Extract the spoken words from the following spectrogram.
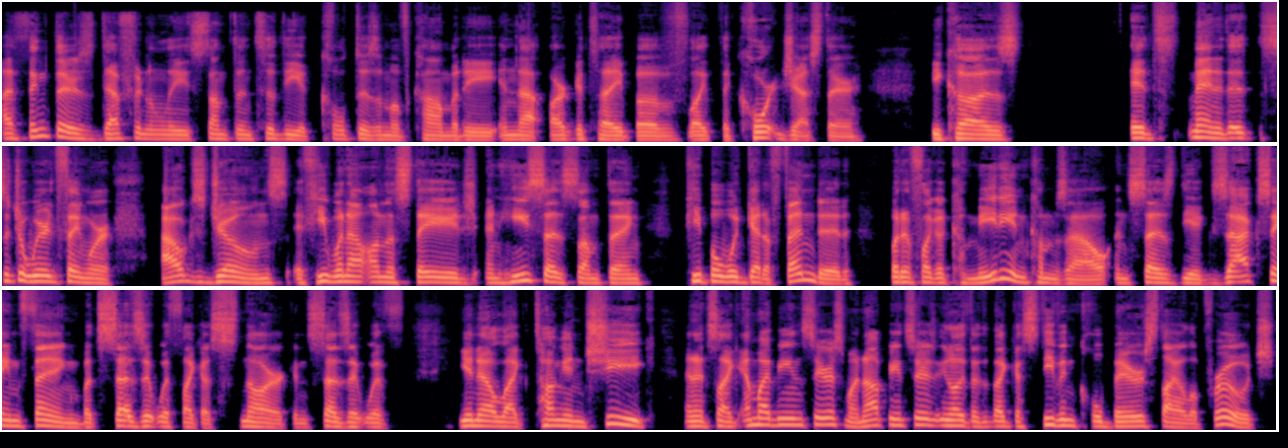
I think there's definitely something to the occultism of comedy in that archetype of like the court jester, because it's man, it's such a weird thing where Alex Jones, if he went out on the stage and he says something, people would get offended. But if like a comedian comes out and says the exact same thing, but says it with like a snark and says it with, you know, like tongue in cheek, and it's like, am I being serious? Am I not being serious? You know, like, like a Stephen Colbert style approach.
